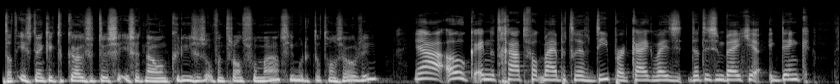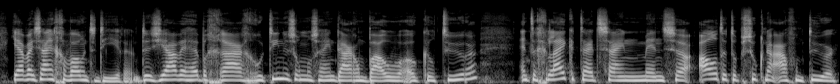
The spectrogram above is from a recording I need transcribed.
Dat is denk ik de keuze tussen, is het nou een crisis of een transformatie? Moet ik dat dan zo zien? Ja, ook. En het gaat wat mij betreft dieper. Kijk, wij, dat is een beetje, ik denk, ja, wij zijn gewoontedieren. Dus ja, we hebben graag routines om ons heen. Daarom bouwen we ook culturen. En tegelijkertijd zijn mensen altijd op zoek naar avontuur.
